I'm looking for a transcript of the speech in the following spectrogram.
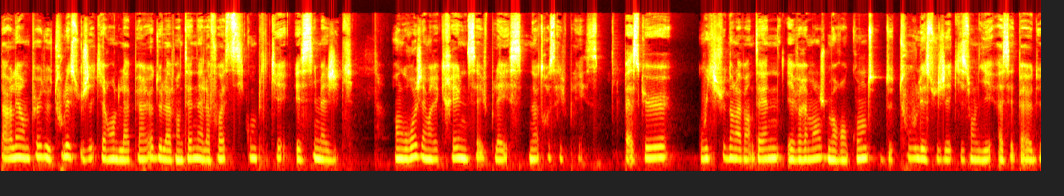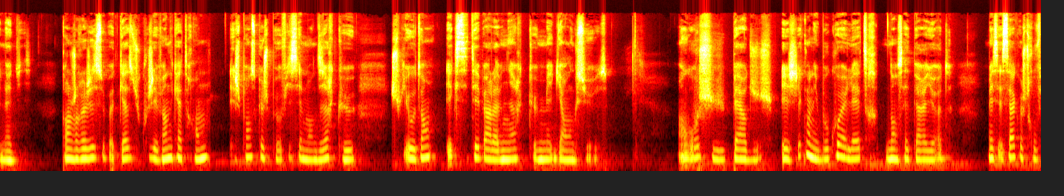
Parler un peu de tous les sujets qui rendent la période de la vingtaine à la fois si compliquée et si magique. En gros, j'aimerais créer une safe place, notre safe place. Parce que oui, je suis dans la vingtaine et vraiment, je me rends compte de tous les sujets qui sont liés à cette période de notre vie. Quand j'enregistre ce podcast, du coup, j'ai 24 ans et je pense que je peux officiellement dire que je suis autant excitée par l'avenir que méga anxieuse. En gros, je suis perdue. Et je sais qu'on est beaucoup à l'être dans cette période. Mais c'est ça que je trouve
